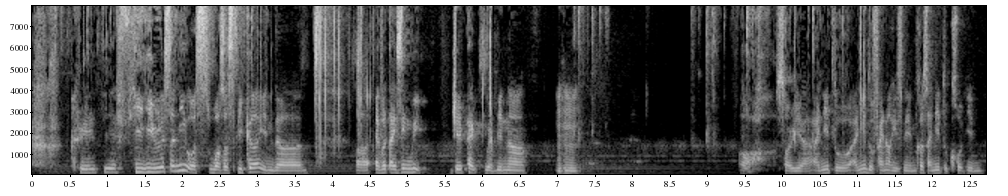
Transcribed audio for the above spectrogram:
Creative. He, he recently was was a speaker in the uh, advertising week APAC webinar. hmm Oh, sorry, uh, I need to I need to find out his name because I need to quote him.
